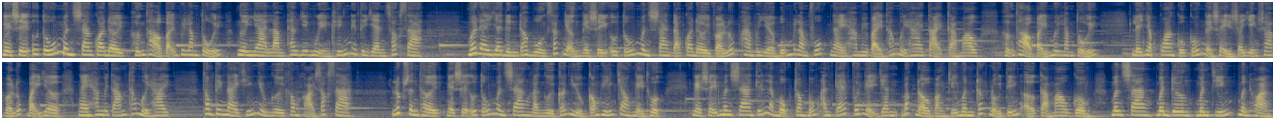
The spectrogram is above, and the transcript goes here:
Nghệ sĩ ưu tú Minh Sang qua đời, hưởng thọ 75 tuổi, người nhà làm theo di nguyện khiến netizen xót xa. Mới đây, gia đình đau buồn xác nhận nghệ sĩ ưu tú Minh Sang đã qua đời vào lúc 20 giờ 45 phút ngày 27 tháng 12 tại Cà Mau, hưởng thọ 75 tuổi. Lễ nhập quan của cố nghệ sĩ sẽ diễn ra vào lúc 7 giờ ngày 28 tháng 12. Thông tin này khiến nhiều người không khỏi xót xa. Lúc sinh thời, nghệ sĩ ưu tú Minh Sang là người có nhiều cống hiến cho nghệ thuật. Nghệ sĩ Minh Sang chính là một trong bốn anh kép với nghệ danh bắt đầu bằng chữ Minh rất nổi tiếng ở Cà Mau gồm Minh Sang, Minh Đương, Minh Chiến, Minh Hoàng.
